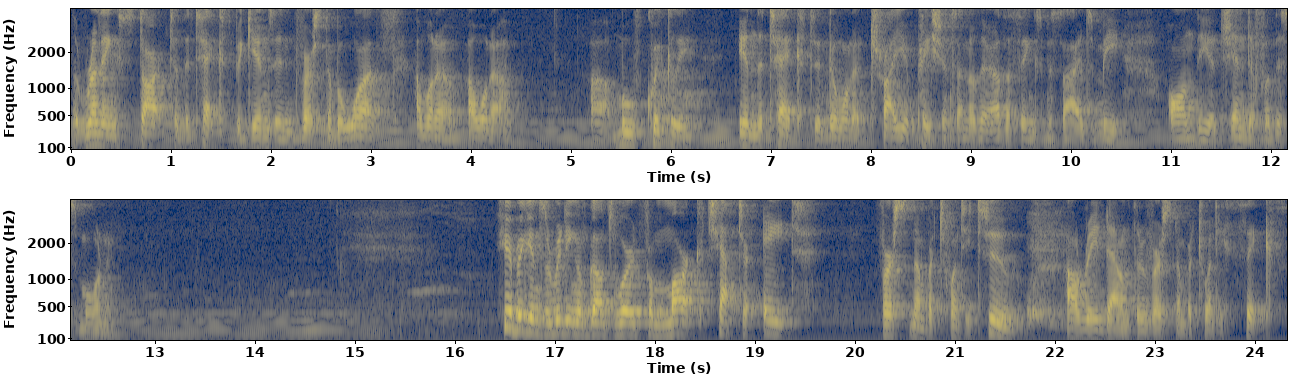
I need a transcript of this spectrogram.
the running start to the text begins in verse number 1. I want to I want to uh, move quickly in the text and don't want to try your patience. I know there are other things besides me on the agenda for this morning. Here begins the reading of God's word from Mark chapter 8, verse number 22. I'll read down through verse number 26.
